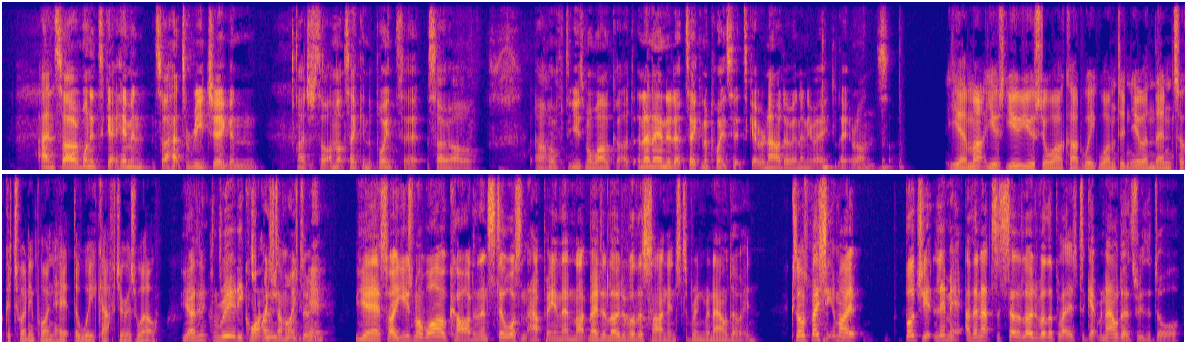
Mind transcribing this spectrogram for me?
And so I wanted to get him in. So I had to rejig, and I just thought I'm not taking the points hit, so I'll I'll have to use my wild card. And then I ended up taking a points hit to get Ronaldo in anyway later on. So Yeah, Matt, you, you used your wild card week one, didn't you? And then took a 20 point hit the week after as well. Yeah, I didn't really quite 20 understand what I was point doing. hit. Yeah, so I used my wild card and then still wasn't happy, and then like made a load of other signings to bring Ronaldo in because I was basically my budget limit. I then had to sell a load of other players to get Ronaldo through the door.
